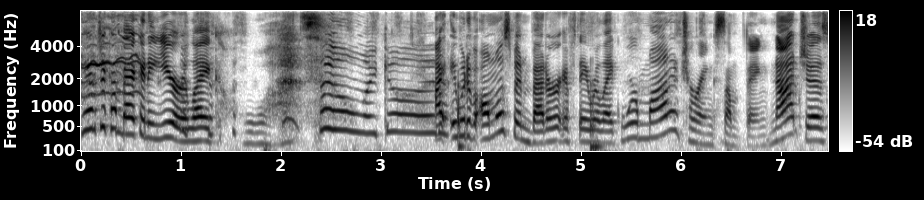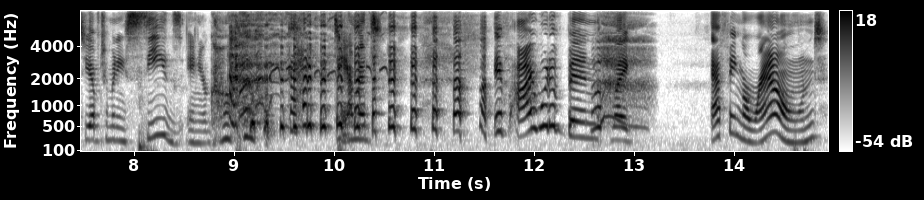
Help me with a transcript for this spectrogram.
you have to come back in a year. Like, what? Oh my god. I, it would have almost been better if they were like, "We're monitoring something, not just you have too many seeds in your car." God damn it! If I would have been like effing around,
